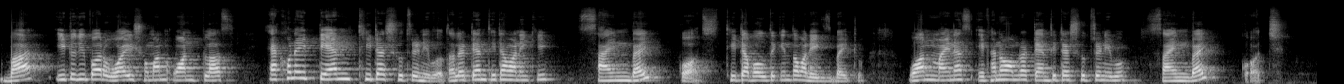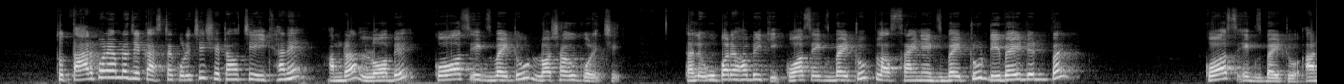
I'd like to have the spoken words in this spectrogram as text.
বা e to the power y সমান ওয়ান প্লাস এখন এই টেন থিটার সূত্রে নিব। তাহলে টেন থিটা মানে কি? সাইন বাই কস থিটা বলতে কিন্তু আমার x by two one minus এখানেও আমরা টেন থিটার সূত্রে নিব সাইন বাই কচ তো তারপরে আমরা যে কাজটা করেছি, সেটা হচ্ছে এইখানে আমরা লবে কস এক্স বাই টু লসাগু করেছি। তাহলে উপরে হবে কি? Cos x by two plus sine x by two divided by cos x by two আর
